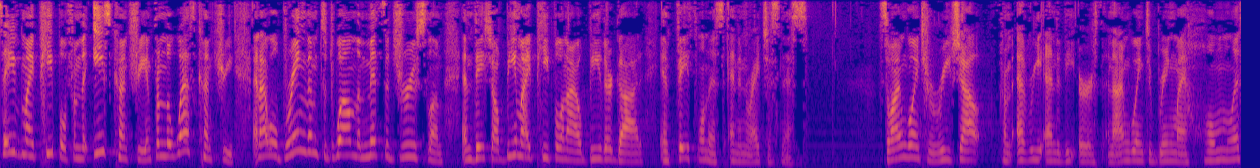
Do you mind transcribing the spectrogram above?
save my people from the east country and from the west country, and I will bring them to dwell in the midst of Jerusalem, and they shall be my people, and I will be their God in faithfulness and in righteousness. So I'm going to reach out from every end of the earth, and I'm going to bring my homeless,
